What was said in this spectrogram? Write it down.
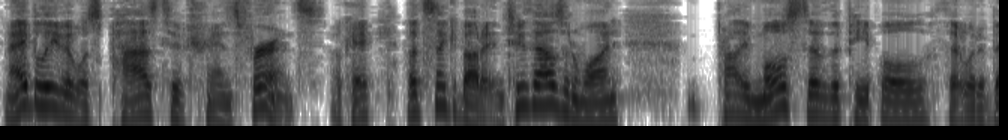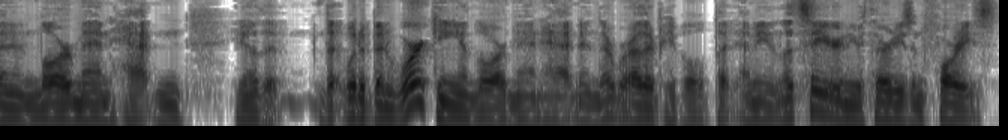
And I believe it was positive transference. Okay. Let's think about it. In 2001, probably most of the people that would have been in lower Manhattan, you know, that, that would have been working in lower Manhattan, and there were other people, but I mean, let's say you're in your 30s and 40s.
